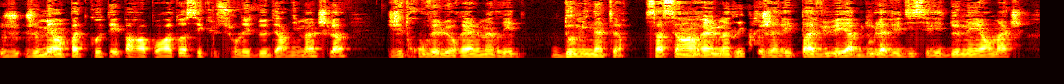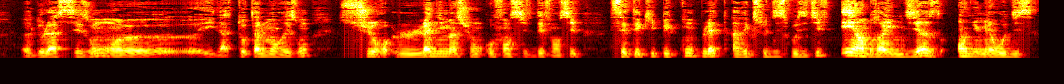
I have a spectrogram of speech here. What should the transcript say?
je, je, mets un pas de côté par rapport à toi, c'est que sur les deux derniers matchs là, j'ai trouvé le Real Madrid dominateur. Ça, c'est un Real Madrid que j'avais pas vu et Abdou l'avait dit, c'est les deux meilleurs matchs euh, de la saison euh, et il a totalement raison sur l'animation offensive défensive. Cette équipe est complète avec ce dispositif et un Brahim Diaz en numéro 10.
